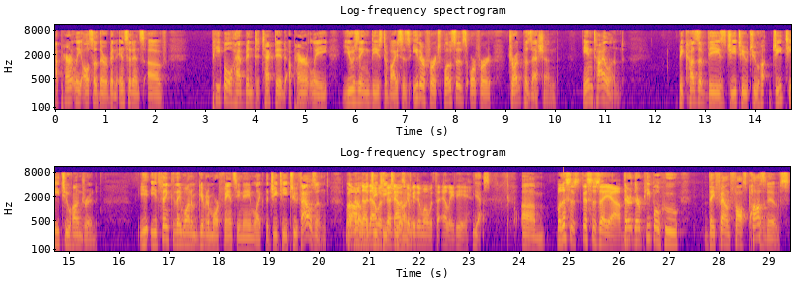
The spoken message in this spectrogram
Apparently, also there have been incidents of people have been detected apparently using these devices either for explosives or for drug possession in Thailand because of these G2 GT200 you, you'd think they want to give it a more fancy name like the GT2000. But Well, no, no, the that was GT200. good. that was going to be the one with the LED. Yes. Um, Well, this is this is a uh, there, there are people who they found false positives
